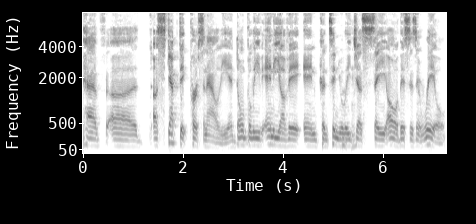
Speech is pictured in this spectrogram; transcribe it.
have uh, a skeptic personality and don't believe any of it and continually mm-hmm. just say, oh, this isn't real.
